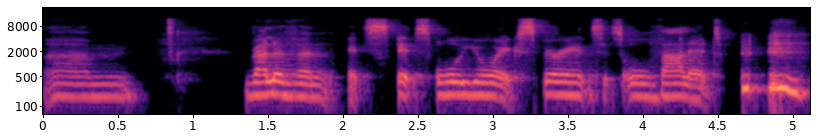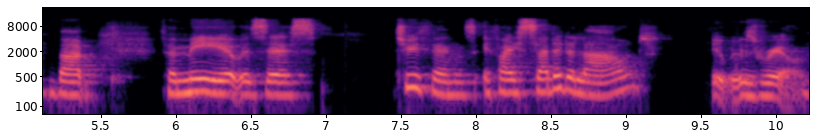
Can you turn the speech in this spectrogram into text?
um, relevant. It's it's all your experience. It's all valid. But for me it was this two things. If i said it aloud it was real.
